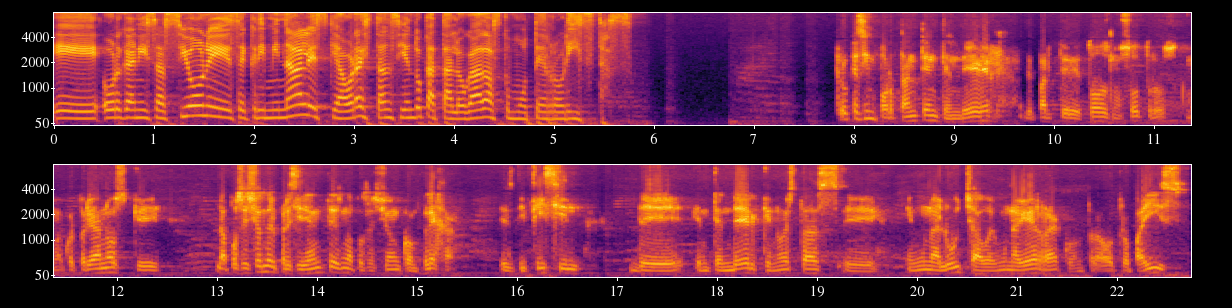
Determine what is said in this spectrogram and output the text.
eh, organizaciones criminales que ahora están siendo catalogadas como terroristas? Creo que es importante entender de parte de todos nosotros como ecuatorianos que la posición del presidente es una posición compleja, es difícil de entender que no estás eh, en una lucha o en una guerra contra otro país,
